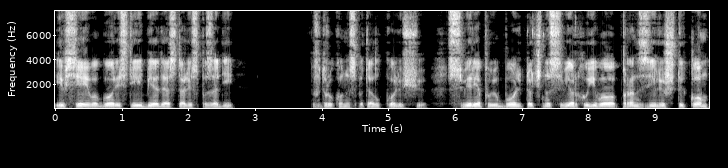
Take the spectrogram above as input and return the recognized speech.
и все его горести и беды остались позади. Вдруг он испытал колющую, свирепую боль, точно сверху его пронзили штыком.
